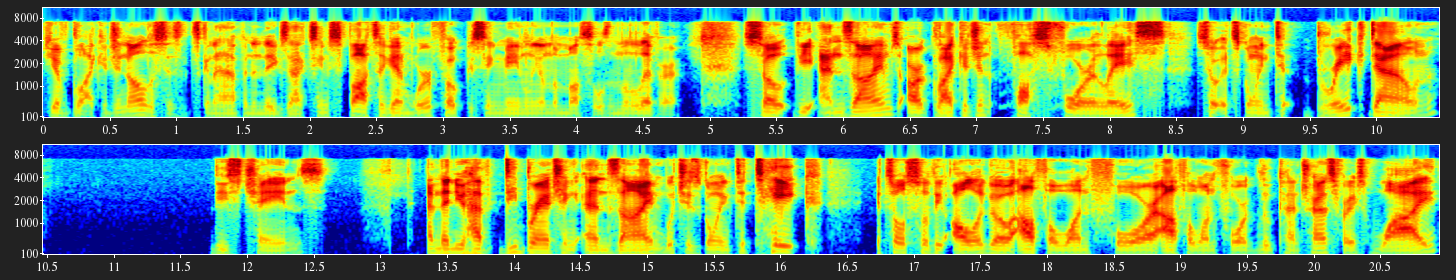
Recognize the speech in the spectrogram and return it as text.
you have glycogenolysis. It's going to happen in the exact same spots. Again, we're focusing mainly on the muscles and the liver. So the enzymes are glycogen phosphorylase. So it's going to break down these chains. And then you have debranching enzyme, which is going to take it's also the oligo alpha 1 4 alpha 1 4 glucan transferase. Why?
